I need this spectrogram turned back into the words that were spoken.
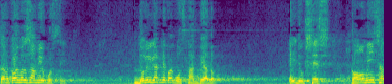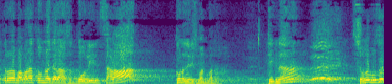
কারণ কয় মাদ্রাসা আমিও পড়ছি। দলিল ঘাটলে কয় গোস্তাক বেয়াদব। এই যুগ শেষ। কমই ছাত্ররা, বাবারা, তোমরা যারা আছো, দলিল ছাড়া কোন জিনিস মানবা না। ঠিক না? ষোলো বছর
